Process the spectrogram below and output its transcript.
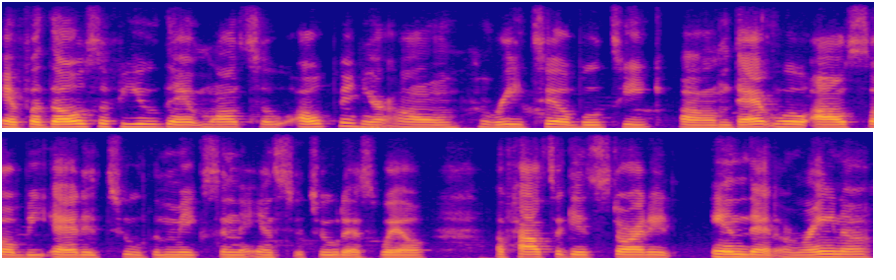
And for those of you that want to open your own retail boutique, um, that will also be added to the mix in the institute as well of how to get started in that arena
